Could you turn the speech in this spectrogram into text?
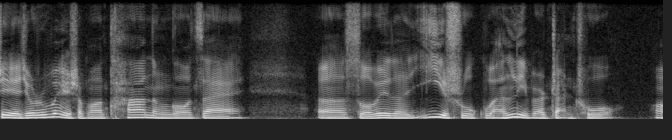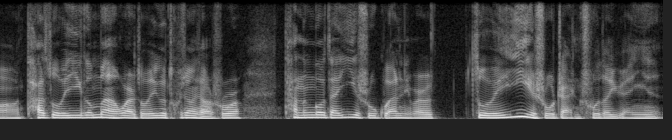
这也就是为什么它能够在，呃，所谓的艺术馆里边展出啊，它作为一个漫画，作为一个图像小说，它能够在艺术馆里边作为艺术展出的原因，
